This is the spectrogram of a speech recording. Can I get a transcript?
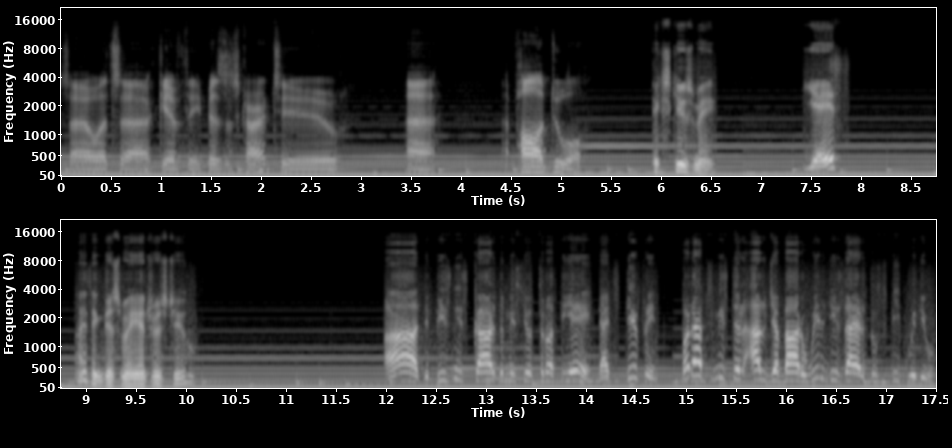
so let's uh, give the business card to uh, Paul Abdul. Excuse me. Yes? I think this may interest you. Ah, the business card of Monsieur Trottier. That's different. Perhaps Mr. Al-Jabbar will desire to speak with you.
